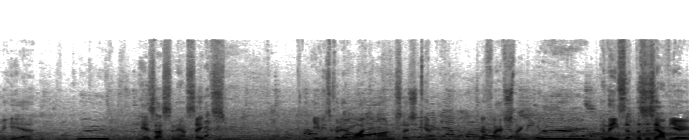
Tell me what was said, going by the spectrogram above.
We're here. Here's us in our seats. Evie's got her light on so she can do a flash thing. And these, this is our view.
